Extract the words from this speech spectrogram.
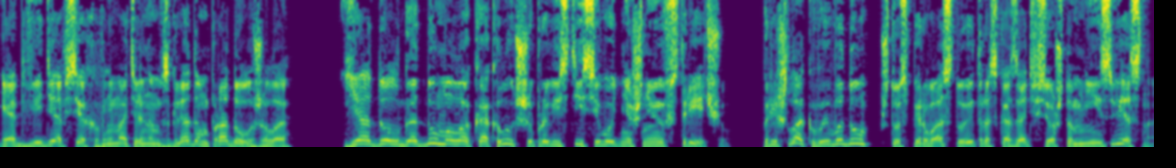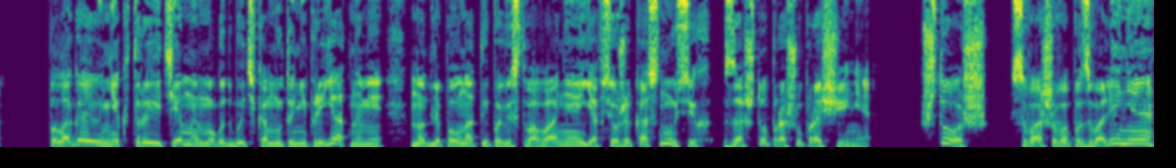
и, обведя всех внимательным взглядом, продолжила. «Я долго думала, как лучше провести сегодняшнюю встречу. Пришла к выводу, что сперва стоит рассказать все, что мне известно. Полагаю, некоторые темы могут быть кому-то неприятными, но для полноты повествования я все же коснусь их, за что прошу прощения. Что ж, с вашего позволения,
